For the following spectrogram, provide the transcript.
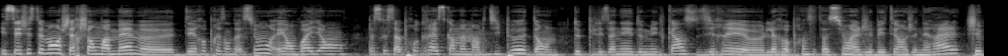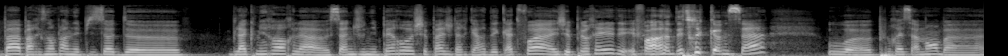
Et c'est justement en cherchant moi-même euh, des représentations et en voyant, parce que ça progresse quand même un petit peu dans, depuis les années 2015, je dirais, euh, les représentations LGBT en général. Je sais pas, par exemple, un épisode de Black Mirror, là, euh, San Junipero, je sais pas, je l'ai regardé quatre fois et j'ai pleuré, des, enfin, des trucs comme ça. Ou euh, plus récemment, bah,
